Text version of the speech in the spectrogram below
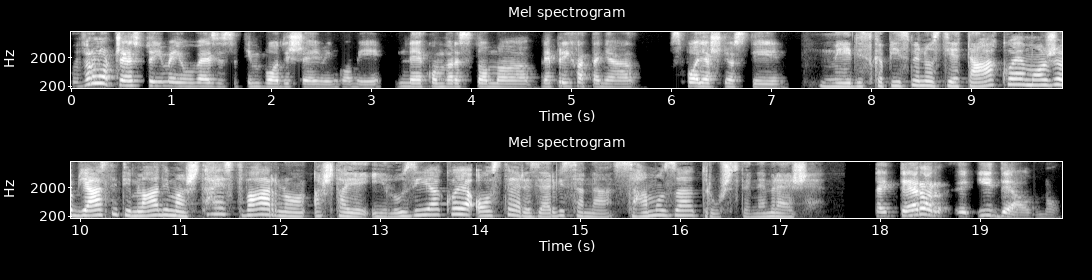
vrlo često imaju veze sa tim body shamingom i nekom vrstom neprihvatanja spoljašnjosti. Medijska pismenost je ta koja može objasniti mladima šta je stvarno, a šta je iluzija koja ostaje rezervisana samo za društvene mreže. Taj teror e, idealnog,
